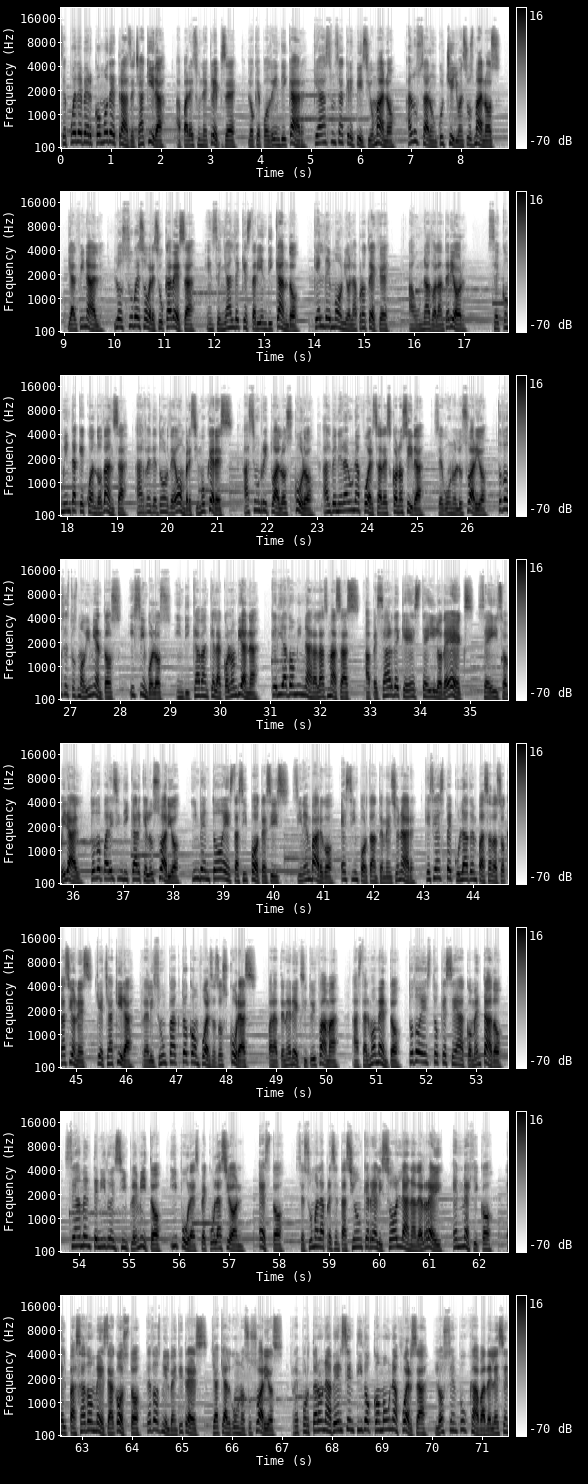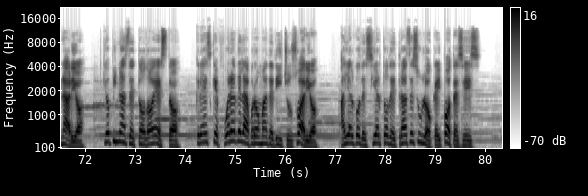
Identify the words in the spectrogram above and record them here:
se puede ver cómo detrás de Shakira aparece un eclipse, lo que podría indicar que hace un sacrificio humano al usar un cuchillo en sus manos y al final lo sube sobre su cabeza en señal de que estaría indicando que el demonio la protege. Aunado al anterior, se comenta que cuando danza alrededor de hombres y mujeres, hace un ritual oscuro al venerar una fuerza desconocida. Según el usuario, todos estos movimientos y símbolos indicaban que la colombiana quería dominar a las masas. A pesar de que este hilo de ex se hizo viral, todo parece indicar que el usuario inventó estas hipótesis. Sin embargo, es importante mencionar que se ha especulado en pasadas ocasiones que Shakira realizó un pacto con fuerzas oscuras para tener éxito y fama. Hasta el momento, todo esto que se ha comentado se ha mantenido en simple mito y pura especulación. Esto se suma a la presentación que realizó Lana del Rey en México el pasado mes de agosto de 2023, ya que algunos usuarios reportaron haber sentido como una fuerza los empujaba del escenario. ¿Qué opinas de todo esto? ¿Crees que fuera de la broma de dicho usuario, hay algo de cierto detrás de su loca hipótesis?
